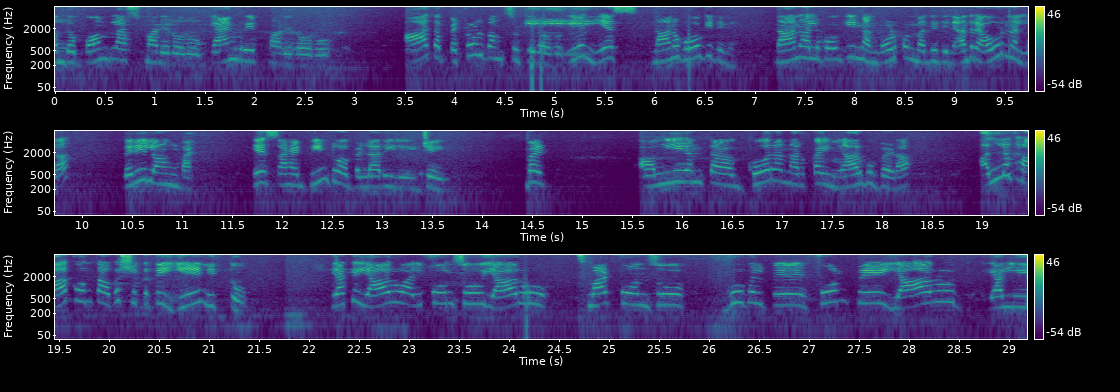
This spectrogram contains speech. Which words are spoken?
ಒಂದು ಬಾಂಬ್ ಬ್ಲಾಸ್ಟ್ ಮಾಡಿರೋರು, ಗ್ಯಾಂಗ್ ರೇಪ್ ಮಾಡಿರೋರು, ಆತ ಪೆಟ್ರೋಲ್ ಬಂಕ್ ಸುಟ್ಟಿರೋರು ಇವನ್ ಎಸ್ ನಾನು ಹೋಗಿದ್ದೀನಿ. ನಾನು ಅಲ್ಲಿ ಹೋಗಿ ನಾನು ನೋಡ್ಕೊಂಡು ಬಂದಿದ್ದೀನಿ. ಅಂದರೆ ಅವ್ರನ್ನೆಲ್ಲ very long back as I had been to a Ballari jail but ಅಲ್ಲಿ ಅಂತ ಘೋರ ನರಕ ಇನ್ಯಾರಿಗೂ ಬೇಡ. ಅಲ್ಲಿಗೆ ಹಾಕುವಂಥ ಅವಶ್ಯಕತೆ ಏನಿತ್ತು? ಯಾಕೆ ಯಾರು ಐಫೋನ್ಸು ಯಾರು ಸ್ಮಾರ್ಟ್ ಫೋನ್ಸು ಗೂಗಲ್ ಪೇ ಫೋನ್ ಪೇ ಯಾರು ಅಲ್ಲಿ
